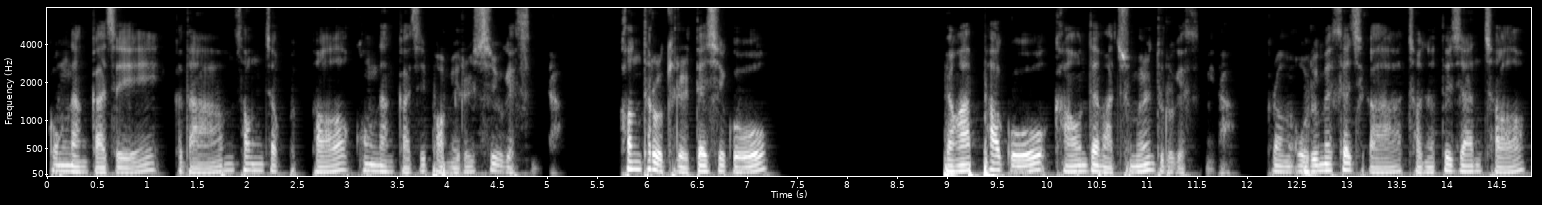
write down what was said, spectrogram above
공란까지 그 다음 성적부터 공란까지 범위를 씌우겠습니다. 컨트롤 키를 떼시고 병합하고 가운데 맞춤을 누르겠습니다. 그럼 오류 메시지가 전혀 뜨지 않죠.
